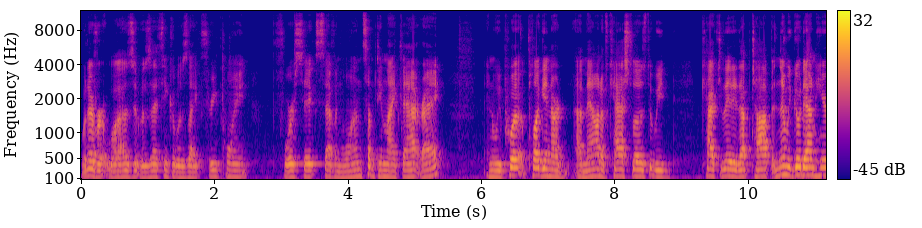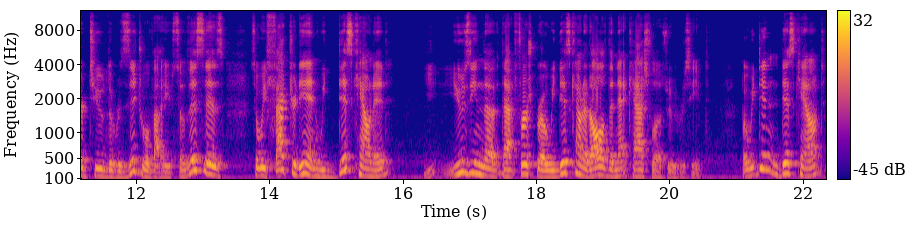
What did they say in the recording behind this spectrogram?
whatever it was, it was, I think it was like 3.4671, something like that, right? And we put plug in our amount of cash flows that we calculated up top, and then we go down here to the residual value. So this is, so we factored in, we discounted, using the that first row, we discounted all of the net cash flows we received. But we didn't discount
